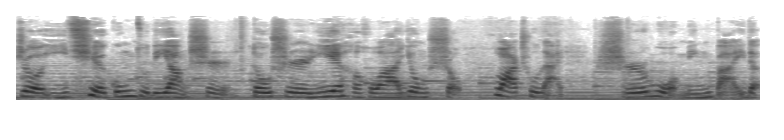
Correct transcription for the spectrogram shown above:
这一切工作的样式，都是耶和华用手画出来。”使我明白的。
